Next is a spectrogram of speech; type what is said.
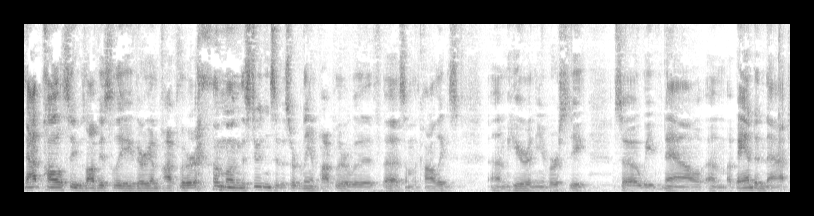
that policy was obviously very unpopular among the students. It was certainly unpopular with uh, some of the colleagues um, here in the university. So we've now um, abandoned that.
